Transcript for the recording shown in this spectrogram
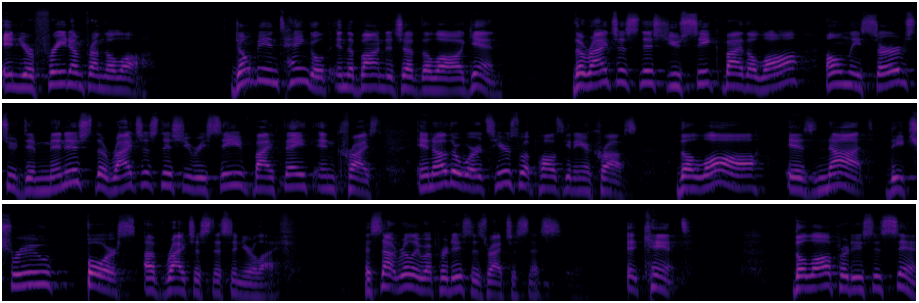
in your freedom from the law. Don't be entangled in the bondage of the law again. The righteousness you seek by the law only serves to diminish the righteousness you receive by faith in Christ. In other words, here's what Paul's getting across the law is not the true force of righteousness in your life. It's not really what produces righteousness. It can't. The law produces sin.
